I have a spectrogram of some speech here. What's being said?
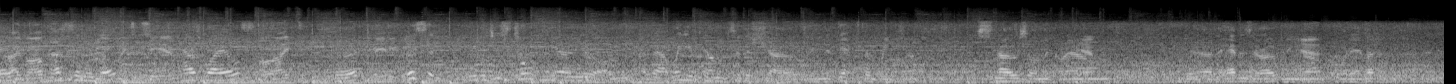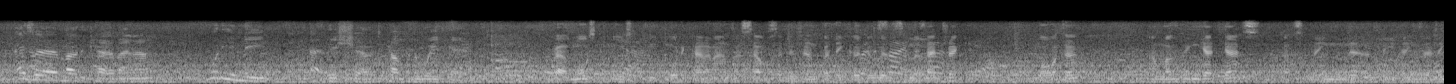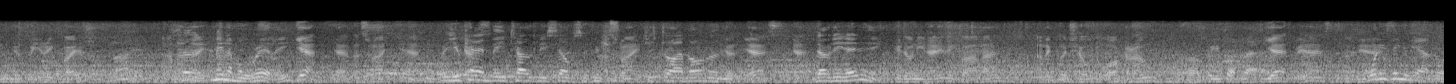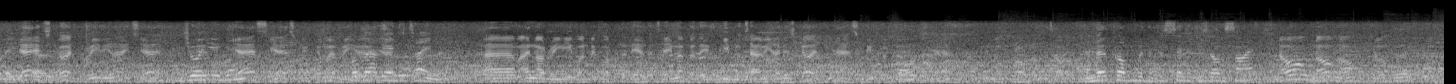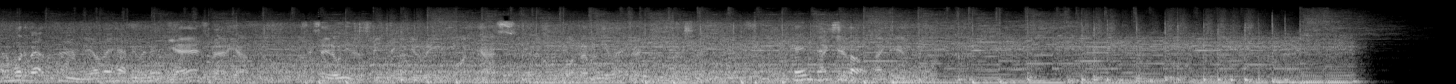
Ken. Hi, Bob. Nice to you. Nice to see you. How's Wales? All right. Good. Really good. Listen, we were just talking earlier on about when you come to the show in the depth of winter, snow's on the ground, Yeah. you know, the heavens are opening Yeah. up, whatever. As a motor caravaner, what do you need at this show to come for the weekend? Well, most most motor caravans are self-sufficient, but they could do with some electric, water, and long as we can get gas. That's the main uh, three things that we require. Right. And So minimal, really. Yeah, yeah, that's right. Yeah. But you Yes. can be totally self-sufficient. That's right. Just drive on and Good, Yes, yeah. don't need anything. You don't need anything for that, and a good show to walk around. Well, you've got that. Yes, yes. yeah. What do you think of the outdoor league? Yeah, it's good. Really nice. Yeah. Enjoying it again? Yes, yes. We come every What year. about the entertainment? Um, I'm not really one to go up to the entertainment, but they, people tell me that it's good. Yes, people go. Yeah, no problem at all. And no problem with the facilities on site? No, no, no, no. Good. And what about the family? Are they happy with it? Yes, very happy. You really want: gas, water, and electric. Ken, thanks a lot. Thank you.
